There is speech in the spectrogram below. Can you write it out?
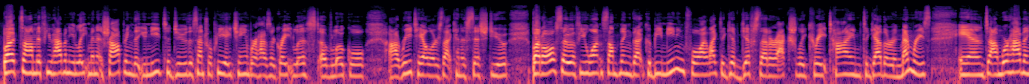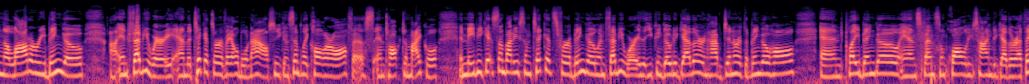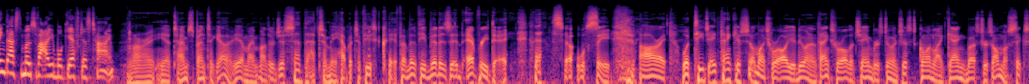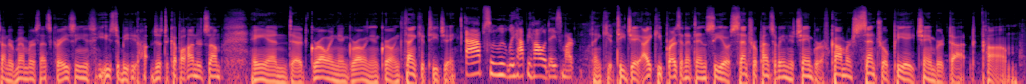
But um, if you have any late minute shopping that you need to do, the Central PA Chamber has a great list of local uh, retailers that can assist you. But also, if you want something that could be meaningful, I like to give gifts that are actually create time together and memories. And um, we're having a lottery bingo uh, in February, and the tickets are available now. So you can simply call our office and talk to Michael and maybe get somebody some tickets for a bingo in February that you can go together and have dinner at the bingo hall and play bingo go and spend some quality time together. I think that's the most valuable gift is time. All right. Yeah, time spent together. Yeah, my mother just said that to me. How about if you if, if you visit every day? so we'll see. All right. Well, TJ, thank you so much for all you're doing, and thanks for all the chambers doing. Just going like gangbusters. Almost 600 members. That's crazy. It used to be just a couple hundred some, and uh, growing and growing and growing. Thank you, TJ. Absolutely. Happy holidays, Mark. Thank you, TJ Aikey, President and CEO of Central Pennsylvania Chamber of Commerce, centralpachamber.com.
